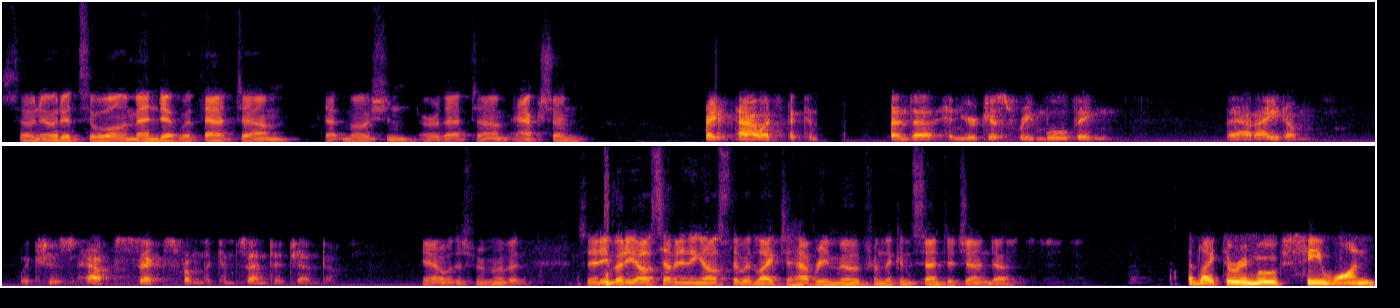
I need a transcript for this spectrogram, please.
So noted. So we'll amend it with that, um, that motion or that, um, action. Right now, it's the consent agenda, and you're just removing that item, which is F6 from the consent agenda. Yeah, we'll just remove it. Does anybody else have anything else they would like to have removed from the consent agenda? I'd like to remove C1.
